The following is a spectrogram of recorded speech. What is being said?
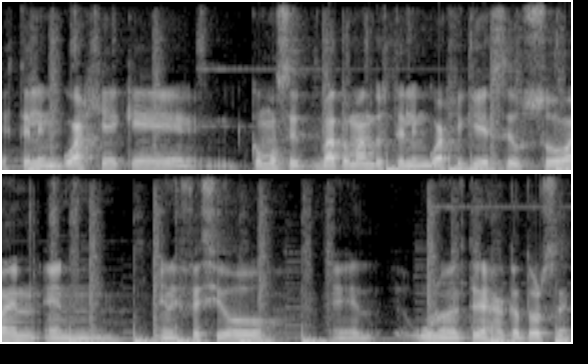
este lenguaje que, cómo se va tomando este lenguaje que se usó en, en, Efesios 1 eh, del 3 al 14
